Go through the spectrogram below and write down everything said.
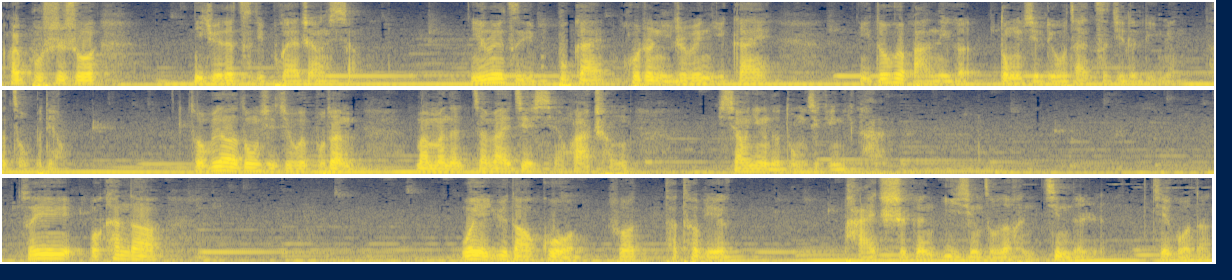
而不是说你觉得自己不该这样想，你认为自己不该，或者你认为你该，你都会把那个东西留在自己的里面，它走不掉，走不掉的东西就会不断慢慢的在外界显化成相应的东西给你看，所以我看到。我也遇到过说他特别排斥跟异性走得很近的人，结果呢，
